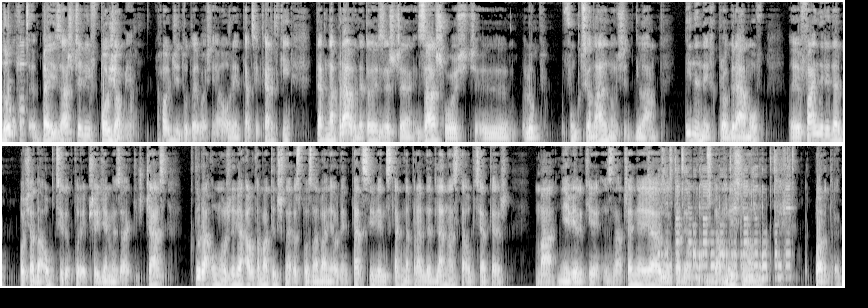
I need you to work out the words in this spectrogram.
lub hashtag. pejzaż, czyli w poziomie. Chodzi tutaj właśnie o orientację kartki. Tak naprawdę to jest jeszcze zaszłość y, lub funkcjonalność dla innych programów. Y, Fine Reader posiada opcję, do której przejdziemy za jakiś czas, która umożliwia automatyczne rozpoznawanie orientacji, więc tak naprawdę dla nas ta opcja też ma niewielkie znaczenie. Ja zostawiam domyślną portret.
